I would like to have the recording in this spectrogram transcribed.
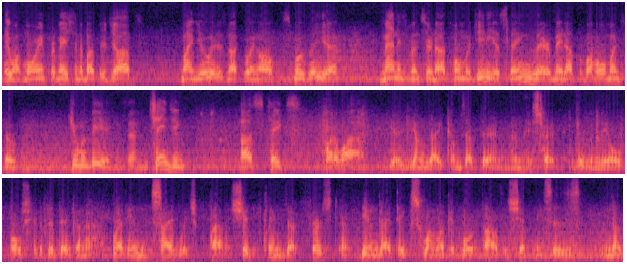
They want more information about their jobs. Mind you, it is not going all smoothly. Uh, managements are not homogeneous things. They're made up of a whole bunch of human beings, and changing us takes quite a while. You know, a young guy comes up there and then they start giving him the old bullshit that they're going to let him decide which pile of shit he cleans up first. Uh, the young guy takes one look at both piles of shit and he says, I'm not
